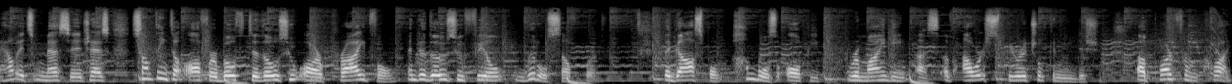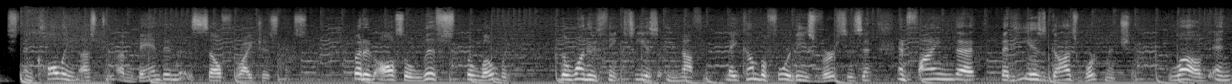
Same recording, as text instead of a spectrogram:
how its message has something to offer both to those who are prideful and to those who feel little self worth. The gospel humbles all people, reminding us of our spiritual condition apart from Christ and calling us to abandon self righteousness. But it also lifts the lowly. The one who thinks he is nothing may come before these verses and, and find that, that he is God's workmanship, loved and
